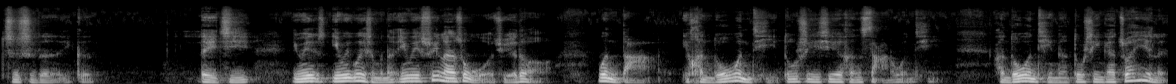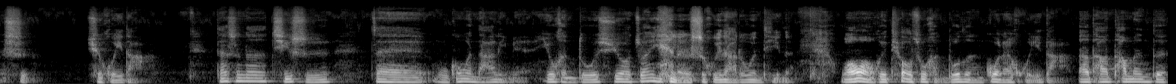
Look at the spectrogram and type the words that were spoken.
知识的一个累积。因为，因为为什么呢？因为虽然说，我觉得问答有很多问题都是一些很傻的问题，很多问题呢都是应该专业人士去回答。但是呢，其实，在悟空问答里面有很多需要专业人士回答的问题呢，往往会跳出很多的人过来回答。那他他们的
